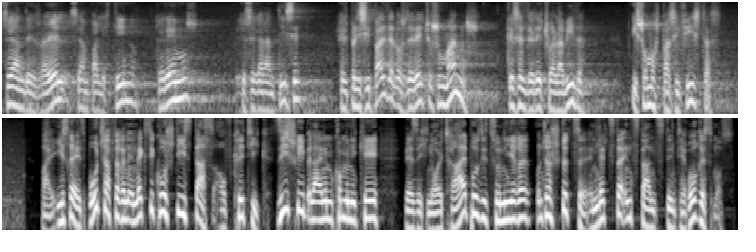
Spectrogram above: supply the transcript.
sean de Israel, sean palestinos. Queremos que se garantice el principal de los derechos humanos, que es el derecho a la vida. Y somos pacifistas. Bei Israels Botschafterin in Mexiko stieß das auf Kritik. Sie schrieb in einem Kommuniqué, wer sich neutral positioniere, unterstütze in letzter Instanz den Terrorismus.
